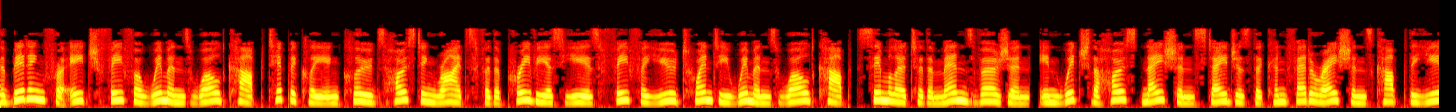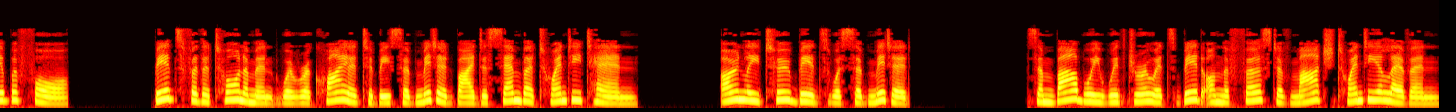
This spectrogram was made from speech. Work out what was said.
The bidding for each FIFA Women's World Cup typically includes hosting rights for the previous year's FIFA U20 Women's World Cup similar to the men's version, in which the host nation stages the Confederations Cup the year before. Bids for the tournament were required to be submitted by December 2010. Only two bids were submitted. Zimbabwe withdrew its bid on 1 March 2011.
